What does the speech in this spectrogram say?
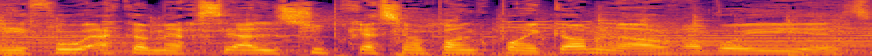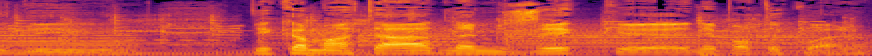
info à commercial sous pressionpunk.com leur envoyer euh, des, des commentaires de la musique euh, n'importe quoi là.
